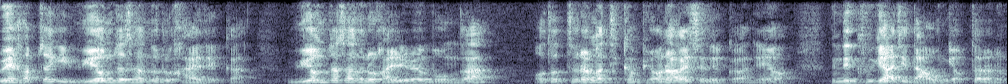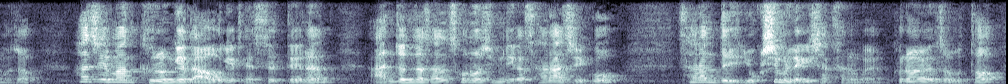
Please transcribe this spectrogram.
왜 갑자기 위험자산으로 가야 될까? 위험자산으로 가려면 뭔가 어떤 드라마틱한 변화가 있어야 될 거 아니에요. 근데 그게 아직 나온 게 없다라는 거죠. 하지만 그런 게 나오게 됐을 때는 안전자산 선호 심리가 사라지고 사람들이 욕심을 내기 시작하는 거예요. 그러면서부터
